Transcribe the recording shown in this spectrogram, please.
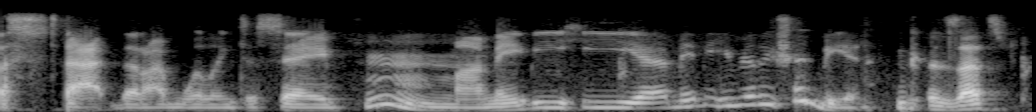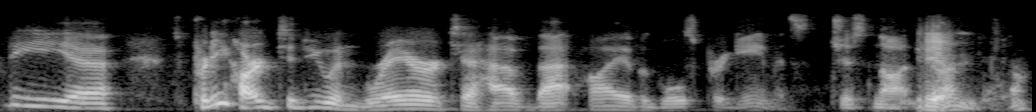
a stat that I'm willing to say, hmm, uh, maybe he uh, maybe he really should be in because that's pretty uh, it's pretty hard to do and rare to have that high of a goals per game. It's just not yeah. done. You know?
